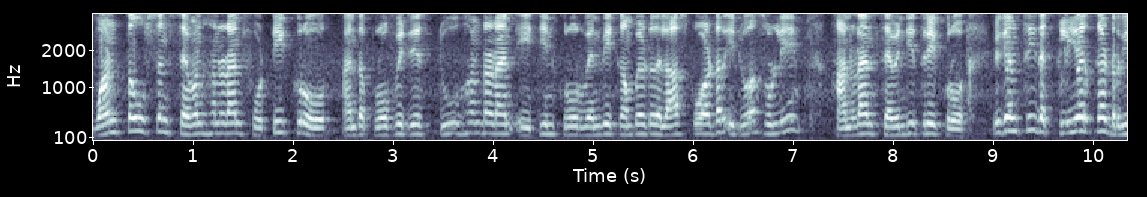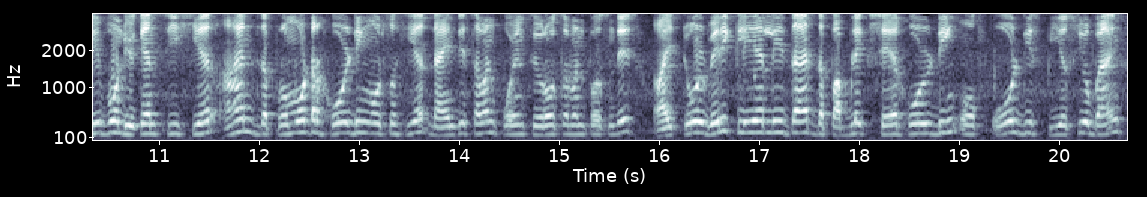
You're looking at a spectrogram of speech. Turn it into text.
1740 crore and the profit is 218 crore. When we compare to the last quarter it was only 173 crore. You can see the clear cut rebound you can see here and the promoter holding also here 97.07 percentage. I told very clearly that the public shareholding of all these psu banks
